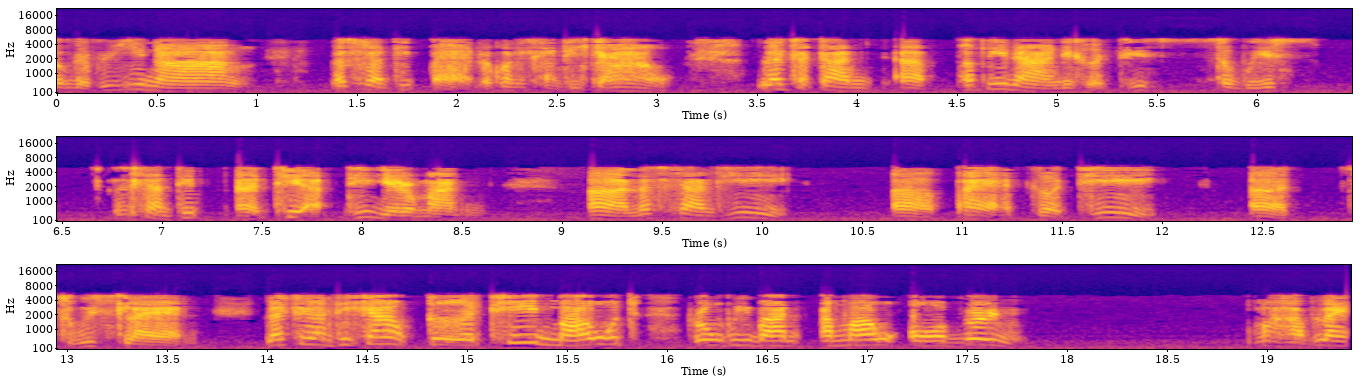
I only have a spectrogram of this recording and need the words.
สมเด็จพระพี่นางรัชกาลที่แปดแล้วก็รัชกาลที่เก้ารัชกาลอะพระพี่นางนี่เกิดที่สวิสรัชกาลที่อ่อที่ที่เยอรมันอ่ารัชกาลที่อ่อแปดเกิดที่อ่อ สวิตเซอร์แลนด์รัชกาลที่เก้าเกิดที่เมาส์โรงพยาบาลอเมาออเบิร์นมหาวิทยาลัย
